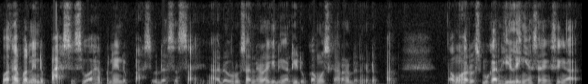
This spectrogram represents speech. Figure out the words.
What happened in the past is what happened in the past. Udah selesai. Nggak ada urusannya lagi dengan hidup kamu sekarang dan ke depan. Kamu harus bukan healing ya, saya sih nggak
